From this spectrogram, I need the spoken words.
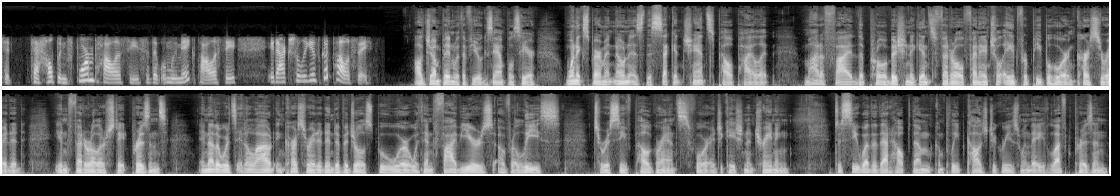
to to help inform policy so that when we make policy, it actually is good policy. I'll jump in with a few examples here. One experiment known as the Second Chance Pell Pilot modified the prohibition against federal financial aid for people who are incarcerated in federal or state prisons. In other words, it allowed incarcerated individuals who were within five years of release to receive Pell Grants for education and training to see whether that helped them complete college degrees when they left prison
